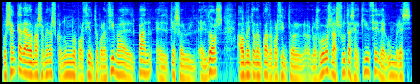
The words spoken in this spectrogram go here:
pues han quedado más o menos con un 1% por encima, el pan, el queso el, el 2%, ha aumentado un 4% los huevos, las frutas el 15%, legumbres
